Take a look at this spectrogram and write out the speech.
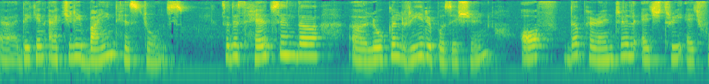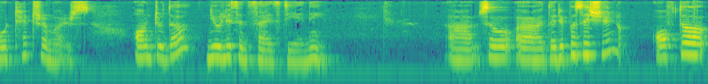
uh, they can actually bind histones. So this helps in the uh, local re-reposition of the parental H3, H4 tetramers onto the newly synthesized DNA. Uh, so uh, the deposition of the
